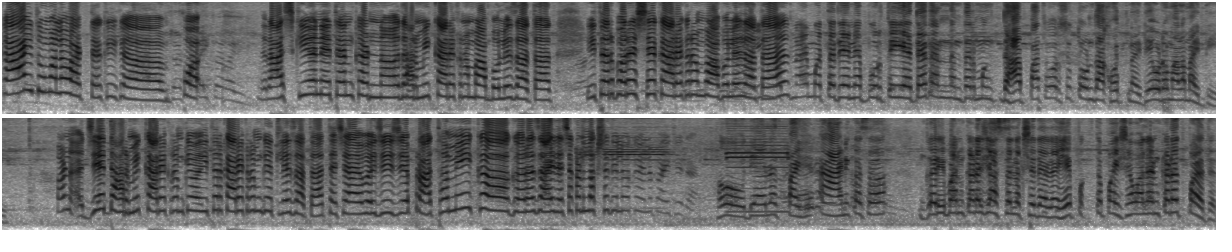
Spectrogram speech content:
काय तुम्हाला वाटतं की अ, प- राजकीय नेत्यांकडनं धार्मिक कार्यक्रम राबवले जातात? इतर बरेचसे कार्यक्रम राबवले जातात. नाही मतं देण्यापुरते येतात आणि नंतर मग दहा पाच वर्ष तोंड दाखवत नाहीत. एवढं मला माहिती आहे. पण जे धार्मिक कार्यक्रम किंवा इतर कार्यक्रम घेतले जातात त्याच्याऐवजी जे प्राथमिक अ, गरज आहे त्याच्याकडे लक्ष दिलं गेलं पाहिजे का? हो द्यायलाच पाहिजे ना. आणि कसं गरिबांकडे जास्त लक्ष द्यायला हे फक्त पैशावाल्यांकडेच पळतात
